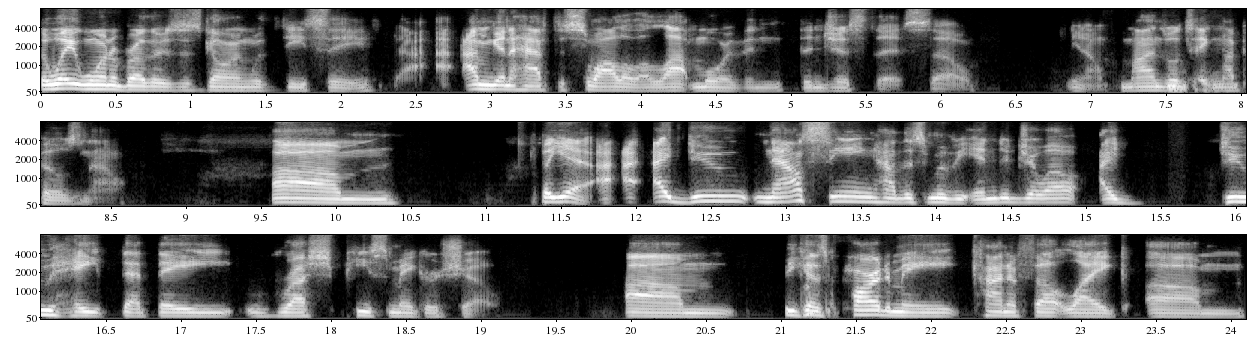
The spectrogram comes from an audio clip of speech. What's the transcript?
the way Warner Brothers is going with DC, I, I'm gonna have to swallow a lot more than than just this. So, you know, might as well take my pills now. Um, but yeah, I, I- do now seeing how this movie ended, Joel. I do hate that they rush Peacemaker show. Um, because part of me kind of felt like um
